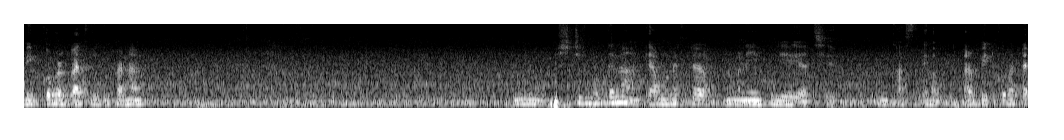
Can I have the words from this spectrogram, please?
বেড কভার কাচবো দুখানা। বৃষ্টির মধ্যে না কেমন একটা মানে হয়ে গেছে কাচতে হবে। আর বেড কভারটা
